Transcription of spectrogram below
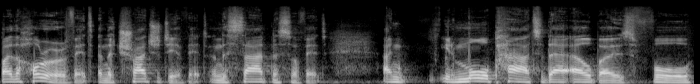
by the horror of it and the tragedy of it and the sadness of it, and you know more power to their elbows for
